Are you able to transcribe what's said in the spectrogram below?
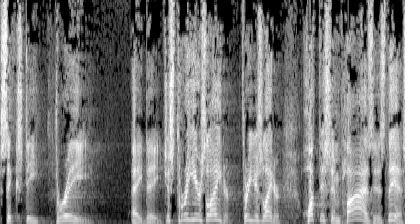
63 AD, just three years later. Three years later. What this implies is this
